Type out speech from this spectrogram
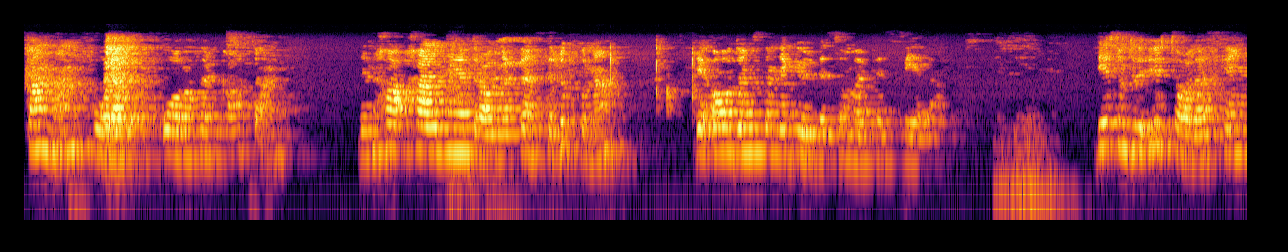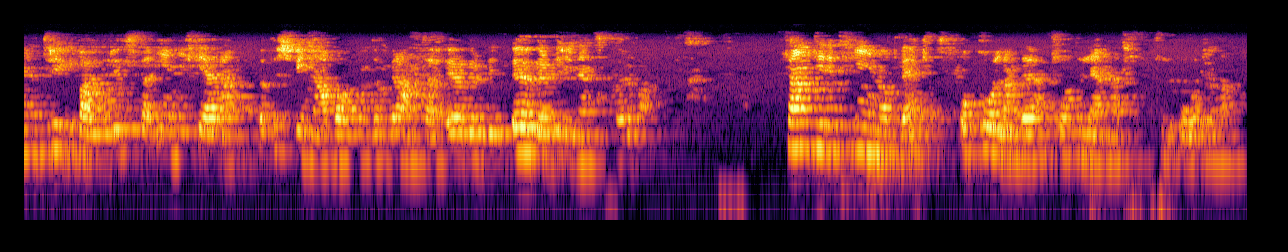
Spannan fårad ovanför kartan, den halvneddragna fönsterluckorna, det avdunstande guldet som mörkrets sveda. Det som du uttalar ska in en trygg vall rusa in i fjärran och försvinna bakom de branta överbrynens kurva. Samtidigt inåtväckt och hållande återlämnas till ådrorna.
